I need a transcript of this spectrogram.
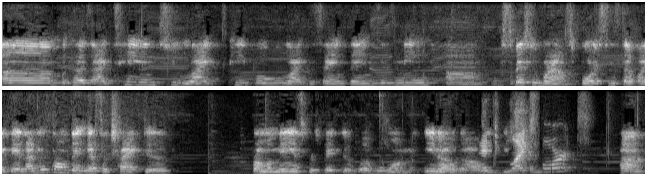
Um, because I tend to like people who like the same things as me, um, especially around sports and stuff like that. And I just don't think that's attractive from a man's perspective of a woman. You know, to always That be you like sports? Huh?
